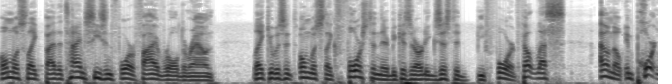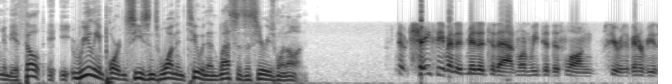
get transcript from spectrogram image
almost like by the time season four or five rolled around, like it was almost like forced in there because it already existed before. It felt less, I don't know, important to me. It felt really important seasons one and two, and then less as the series went on. Chase even admitted to that when we did this long series of interviews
